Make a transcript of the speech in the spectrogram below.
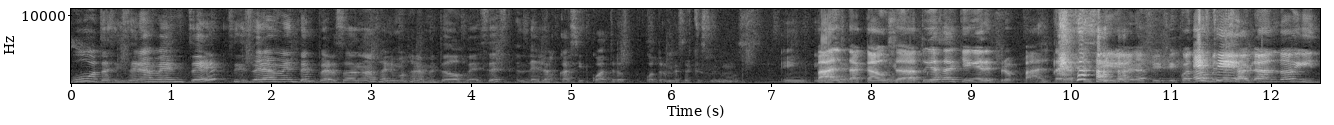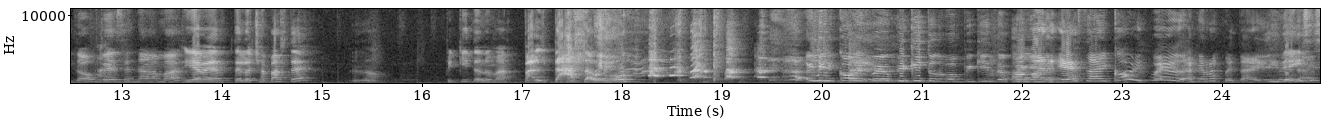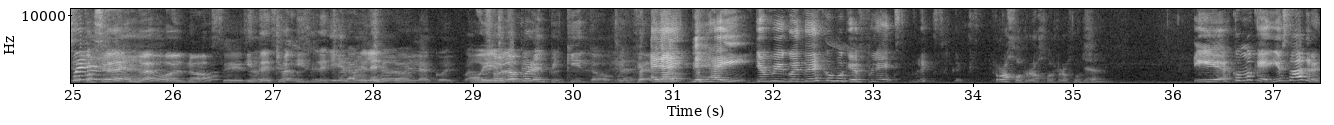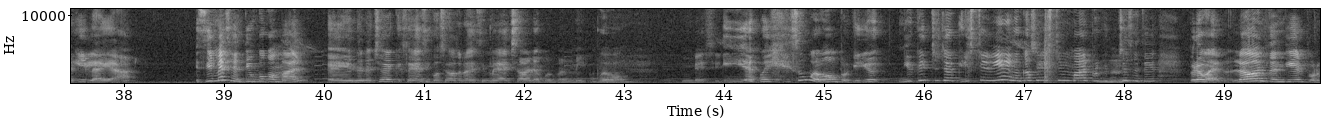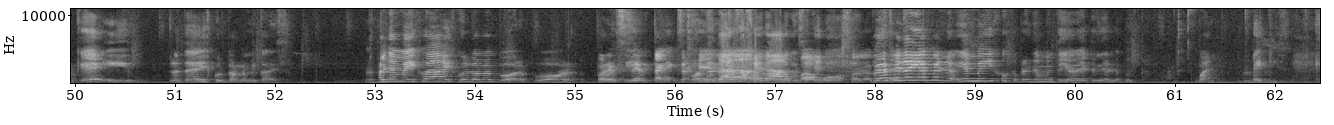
Puta, sinceramente, sinceramente en persona salimos solamente dos veces de los casi cuatro, cuatro meses que estuvimos en... Palta, en- causa. en- Tú ya sabes quién eres, pero palta la Sí, fifi. a la Fifi. Cuatro Es meses que- hablando y dos veces nada más. Y a ver, ¿te lo chapaste? No. Piquito nomás. Paltaza, huevón. Ay, el COVID, pero piquito, nomás piquito. Man, está el COVID, pues, hay que respetar. Y de ahí sí se coció de nuevo, ¿no? Sí, y sí, te echó, y le Y echó la le echó culpa. la culpa. Oye, Solo por el piquito. Pues, Y desde ahí yo me di cuenta, es como que flex, flex, flex. Rojos, rojos, rojos. ¿Ya? Y es como que yo estaba tranquila ya. Sí me sentí un poco mal eh, en el hecho de que se haya psicoseado otra vez y me haya echado la culpa en mí. Huevón. Imbécil. Y después dije, es un huevón, porque yo, yo chucha, yo estoy bien, acaso yo estoy mal, porque se te... Pero bueno, luego entendí el porqué y traté de disculparlo en mi cabeza. Ella me dijo, ah, discúlpame por... Por, Por decir- ser tan exagerado, ser tan exagerado, que sé qué. baboso, lo que Pero al final ya me, ya me dijo que prácticamente yo había tenido la culpa. Bueno. X.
